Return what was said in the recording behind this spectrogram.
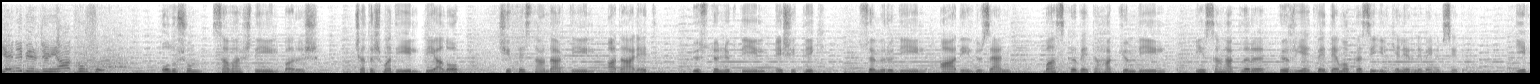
yeni bir dünya kursun. Oluşum savaş değil barış, çatışma değil diyalog, çifte standart değil adalet, üstünlük değil eşitlik, sömürü değil, adil düzen, baskı ve tahakküm değil, insan hakları, hürriyet ve demokrasi ilkelerini benimsedi. İlk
